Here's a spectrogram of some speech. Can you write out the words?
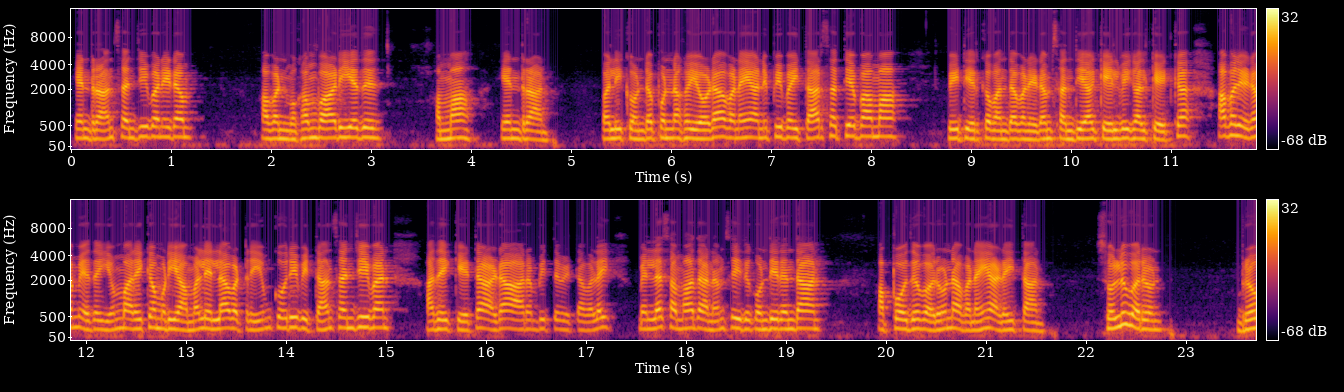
என்றான் சஞ்சீவனிடம். அவன் முகம் வாடியது. அம்மா என்றான். வலி கொண்ட புன்னகையோடு அவனை அனுப்பி வைத்தார் சத்யபாமா. வீட்டிற்கு வந்தவனிடம் சந்தியா கேள்விகள் கேட்க அவளிடம் எதையும் மறைக்க முடியாமல் எல்லாவற்றையும் கூறிவிட்டான் சஞ்சீவன். அதை கேட்டு அட ஆரம்பித்து விட்டவளை மெல்ல சமாதானம் செய்து கொண்டிருந்தான். அப்போது வருண் அவனை அழைத்தான். சொல்லு வருண். ப்ரோ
